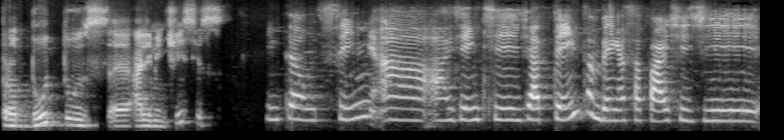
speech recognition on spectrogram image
produtos é, alimentícios? Então, sim, a, a gente já tem também essa parte de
